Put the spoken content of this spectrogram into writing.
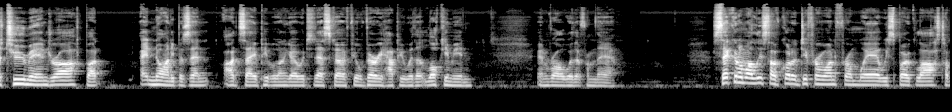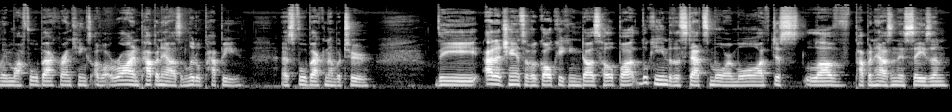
a two-man draft, but at 90%, I'd say people are going to go with Tedesco, feel very happy with it, lock him in, and roll with it from there. Second on my list, I've got a different one from where we spoke last time in my fullback rankings. I've got Ryan Papenhuyzen, Little Pappy, as fullback number two. The added chance of a goal kicking does help, but looking into the stats more and more, I just love Papenhuyzen this season.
